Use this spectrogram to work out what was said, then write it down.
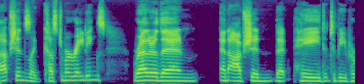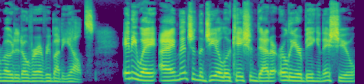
options, like customer ratings, rather than an option that paid to be promoted over everybody else. Anyway, I mentioned the geolocation data earlier being an issue,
